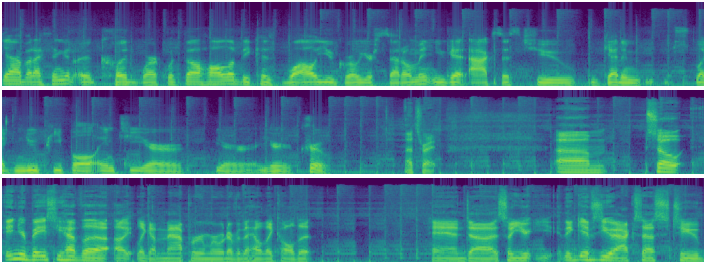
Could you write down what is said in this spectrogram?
Yeah, but I think it, it could work with Valhalla because while you grow your settlement, you get access to getting like new people into your your your crew. That's right. Um, so in your base, you have a, a like a map room or whatever the hell they called it, and uh, so you, you it gives you access to.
